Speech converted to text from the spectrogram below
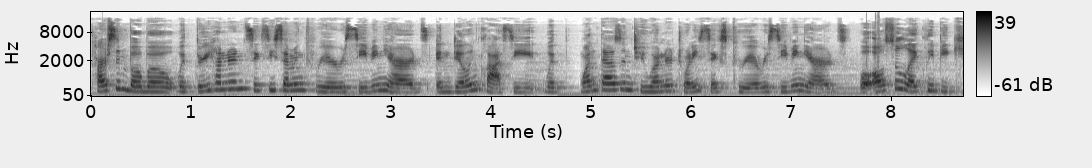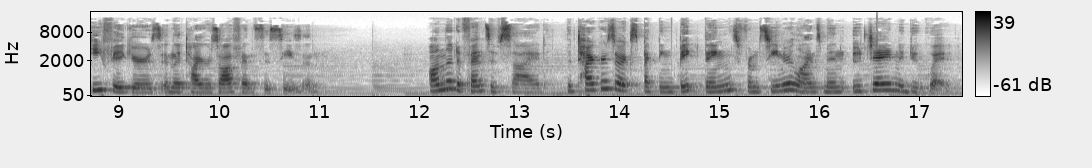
Carson Bobo with 367 career receiving yards and Dylan Classi with 1,226 career receiving yards will also likely be key figures in the Tigers' offense this season. On the defensive side, the Tigers are expecting big things from senior lineman Uche Ndukwe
